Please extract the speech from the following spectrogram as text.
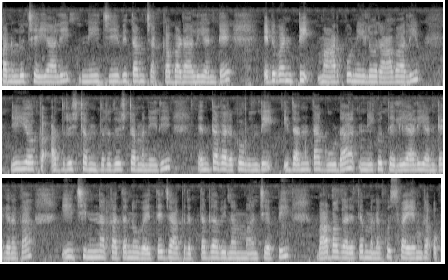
పనులు చేయాలి? నీ జీవితం చక్కబడాలి అంటే ఎటువంటి మార్పు నీలో రావాలి? ఈ యొక్క అదృష్టం దురదృష్టం అనేది ఎంతవరకు ఉంది? ఇదంతా కూడా నీకు తెలియాలి అంటే గనక ఈ చిన్న కథ నువ్వైతే జాగ్రత్తగా వినమ్మా అని చెప్పి బాబా గారైతే మనకు స్వయంగా ఒక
